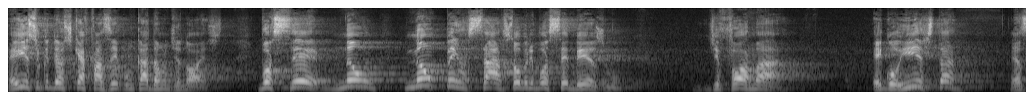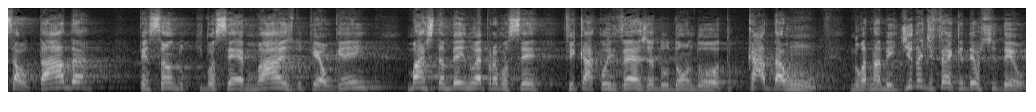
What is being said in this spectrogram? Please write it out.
É isso que Deus quer fazer com cada um de nós. Você não não pensar sobre você mesmo de forma egoísta, exaltada, pensando que você é mais do que alguém, mas também não é para você ficar com inveja do dom do outro. Cada um na medida de fé que Deus te deu,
